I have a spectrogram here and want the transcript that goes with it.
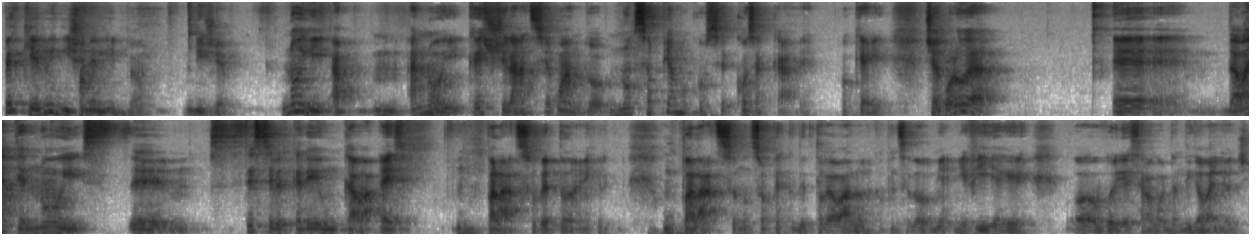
Perché lui dice nel libro, dice, noi, a, mm, a noi cresce l'ansia quando non sappiamo cose, cosa accade, ok? Cioè, qualora eh, davanti a noi eh, stesse per cadere un cavallo, eh, un palazzo, perdonami, un palazzo, non so perché ho detto cavallo, perché ho pensato mia, mia figlia che oh, stava guardando i cavalli oggi,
